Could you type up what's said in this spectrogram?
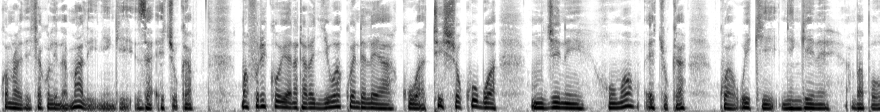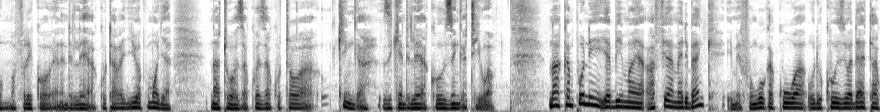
kwa mradhi cha kulinda mali nyingi za Echuka. Mafuriko yanatarajiwa kuendelea kuwa tisho kubwa mjini humo Echuka kwa wiki nyingine, ambapo mafuriko yanaendelea kutarajiwa pamoja na hatua za kuweza kutoa kinga zikiendelea kuzingatiwa. Na kampuni ya bima ya afya ya Medibank imefunguka kuwa udukuzi wa data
